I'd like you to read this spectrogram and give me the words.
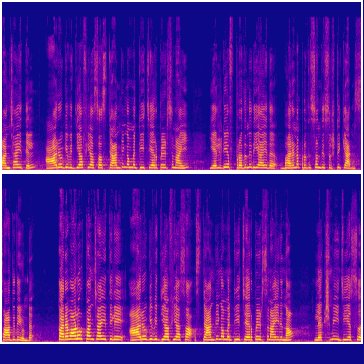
പഞ്ചായത്തിൽ ആരോഗ്യ വിദ്യാഭ്യാസ സ്റ്റാൻഡിംഗ് കമ്മിറ്റി ചെയർപേഴ്സണായി എൽ ഡി എഫ് പ്രതിനിധിയായത് ഭരണപ്രതിസന്ധി സൃഷ്ടിക്കാൻ സാധ്യതയുണ്ട്. കരവാളൂർ പഞ്ചായത്തിലെ ആരോഗ്യ വിദ്യാഭ്യാസ സ്റ്റാൻഡിംഗ് കമ്മിറ്റി ചെയർപേഴ്സണായിരുന്ന ലക്ഷ്മി ജി എസ്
